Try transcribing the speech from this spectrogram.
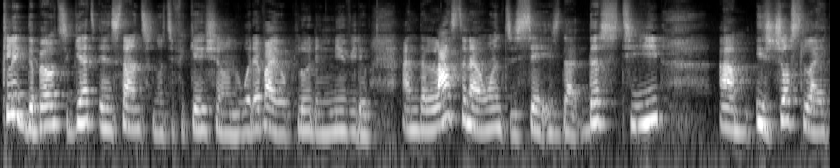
click the bell to get instant notification whenever I upload a new video. And the last thing I want to say is that this tea um, is just like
